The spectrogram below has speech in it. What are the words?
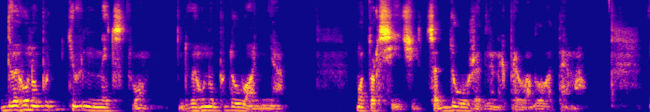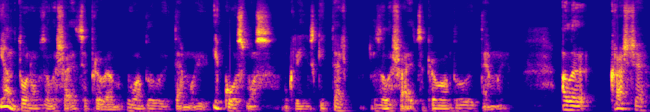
двигунобудівництво, двигунобудування, моторсічі це дуже для них приваблива тема. І Антонов залишається привабливою темою, і космос український теж залишається привабливою темою. Але краще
